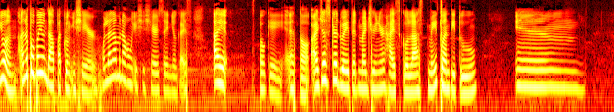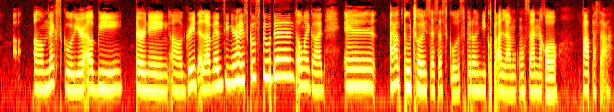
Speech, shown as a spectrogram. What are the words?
yun. Ano pa ba yung dapat kong i-share? Wala naman akong i-share sa inyo, guys. I, okay, eto. I just graduated my junior high school last May 22. And, um, next school year, I'll be turning uh, grade 11 senior high school student. Oh my God. And I have two choices sa schools, pero hindi ko pa alam kung saan ako papasa.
